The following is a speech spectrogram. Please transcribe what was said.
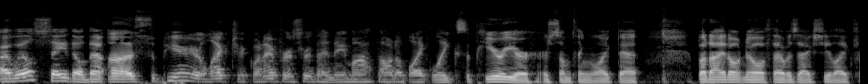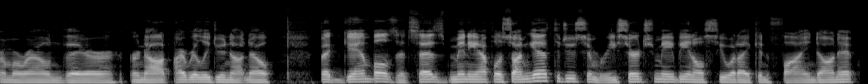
I will say, though, that uh, Superior Electric, when I first heard that name, I thought of, like, Lake Superior or something like that. But I don't know if that was actually, like, from around there or not. I really do not know. But Gamble's, it says Minneapolis, so I'm going to have to do some research, maybe, and I'll see what I can find on it.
